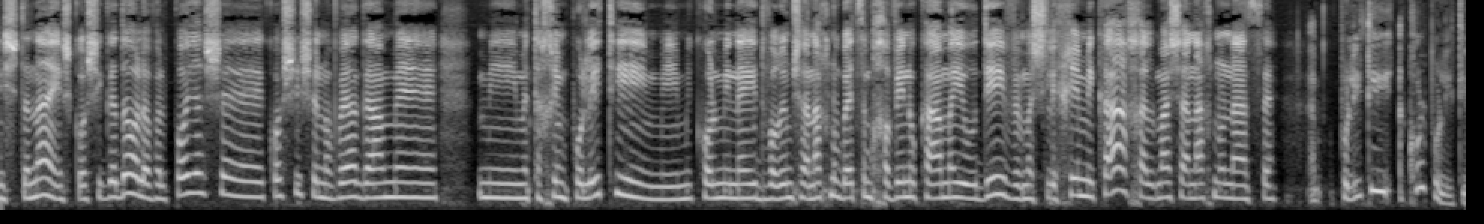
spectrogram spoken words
משתנה, יש קושי גדול, אבל פה יש קושי שנובע גם ממתחים פוליטיים, מכל מיני דברים שאנחנו בעצם חווינו כעם היהודי ומשליכים מכך על מה שאנחנו נעשה. פוליטי, הכל פוליטי.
